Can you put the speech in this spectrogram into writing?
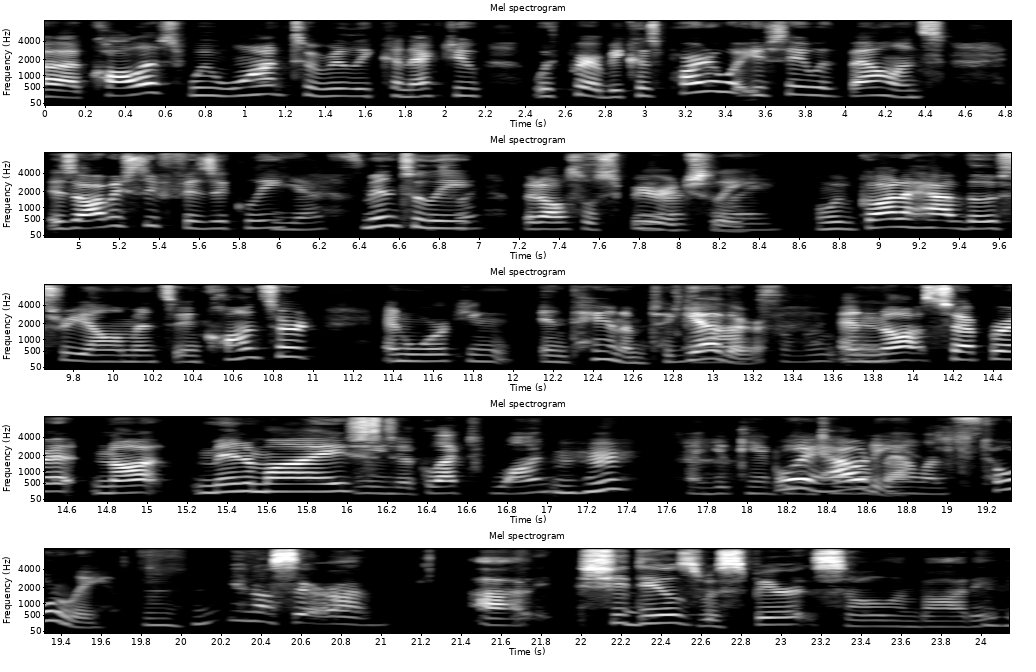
uh, call us. We want to really connect you with prayer because part of what you say with balance is obviously physically, Yes, mentally, mentally, but also spiritually. spiritually. And we've got to have those three elements in concert and working in tandem together Absolutely. and not separate, not minimized. You neglect one, hmm and you can't Boy, be in total howdy. balance. Totally. You know, Sarah, uh, she deals with spirit, soul, and body.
